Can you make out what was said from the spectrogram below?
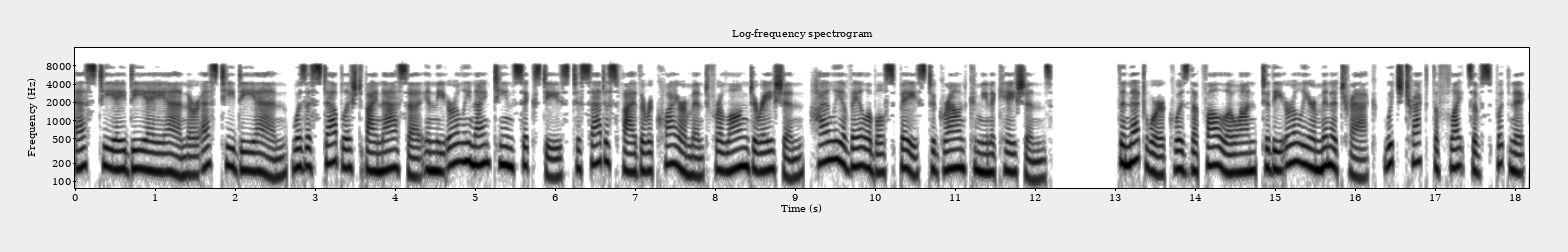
STADAN or STDN was established by NASA in the early 1960s to satisfy the requirement for long-duration, highly available space-to-ground communications. The network was the follow-on to the earlier Minitrack, which tracked the flights of Sputnik,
